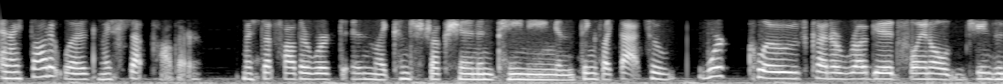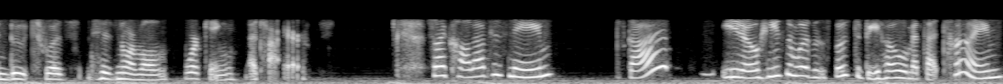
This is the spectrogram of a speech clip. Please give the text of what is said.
And I thought it was my stepfather. My stepfather worked in like construction and painting and things like that. So work clothes, kind of rugged flannel jeans and boots was his normal working attire. So I called out his name, Scott. You know, he wasn't supposed to be home at that time,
